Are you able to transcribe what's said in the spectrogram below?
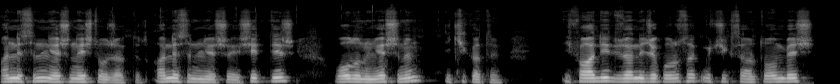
annesinin yaşına eşit olacaktır. Annesinin yaşı eşittir. Oğlunun yaşının 2 katı. İfadeyi düzenleyecek olursak 3x artı 15,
